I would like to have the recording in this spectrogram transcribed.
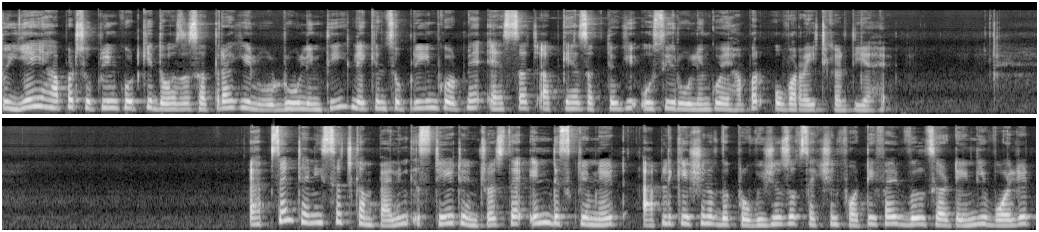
तो ये यहाँ पर सुप्रीम कोर्ट की 2017 की रूलिंग थी लेकिन सुप्रीम कोर्ट ने एज सच आप कह सकते हो कि उसी रूलिंग को यहाँ पर ओवरराइट कर दिया है Absent any such compelling state interest, the indiscriminate application of the provisions of Section 45 will certainly violate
